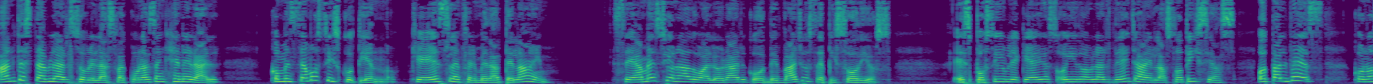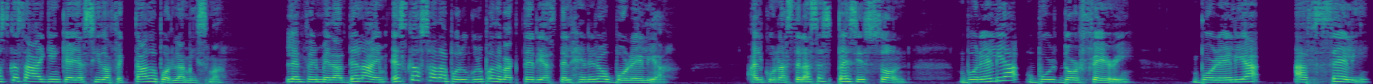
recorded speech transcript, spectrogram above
Antes de hablar sobre las vacunas en general, comencemos discutiendo qué es la enfermedad de Lyme. Se ha mencionado a lo largo de varios episodios. Es posible que hayas oído hablar de ella en las noticias, o tal vez conozcas a alguien que haya sido afectado por la misma. La enfermedad de Lyme es causada por un grupo de bacterias del género Borrelia. Algunas de las especies son Borrelia burgdorferi, Borrelia afzeli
